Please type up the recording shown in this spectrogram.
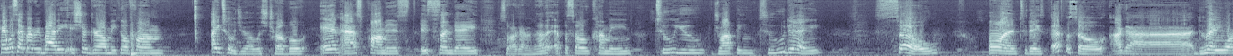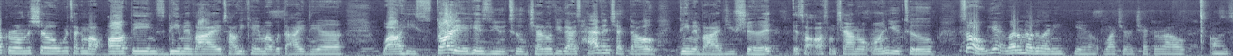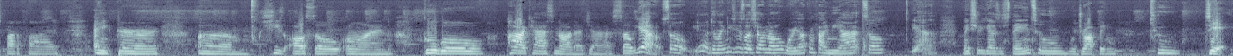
Hey, what's up, everybody? It's your girl Mecko from I Told You I Was Trouble. And as promised, it's Sunday, so I got another episode coming to you, dropping today. So, on today's episode, I got Delanie Walker on the show. We're talking about all things demon vibes, how he came up with the idea while he started his YouTube channel. If you guys haven't checked out Demon Vibe, you should. It's an awesome channel on YouTube. So, yeah, let them know, Delanie. Yeah, watch her, check her out on Spotify, Anchor. Um, she's also on Google podcast and all that jazz. So, yeah, so, yeah, Delanie just let y'all know where y'all can find me at. So, yeah, make sure you guys are staying tuned. We're dropping today.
